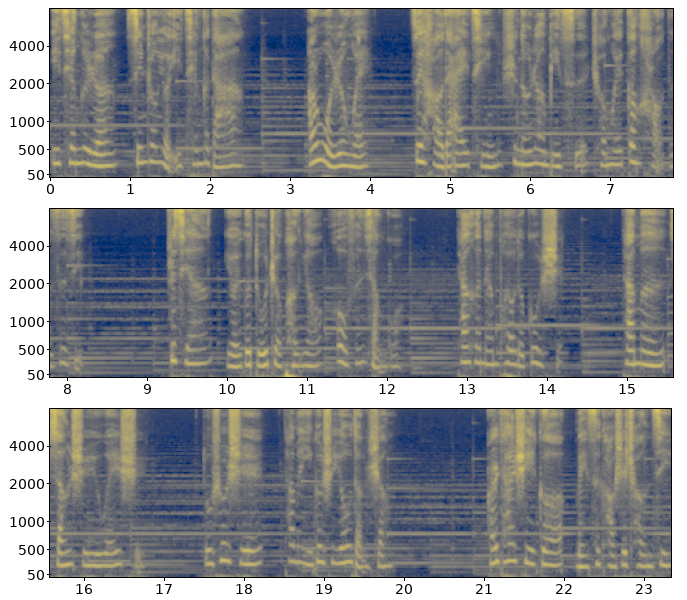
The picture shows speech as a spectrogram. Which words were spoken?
一千个人心中有一千个答案，而我认为，最好的爱情是能让彼此成为更好的自己。之前有一个读者朋友和我分享过，她和男朋友的故事。他们相识于微时，读书时他们一个是优等生。而她是一个每次考试成绩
